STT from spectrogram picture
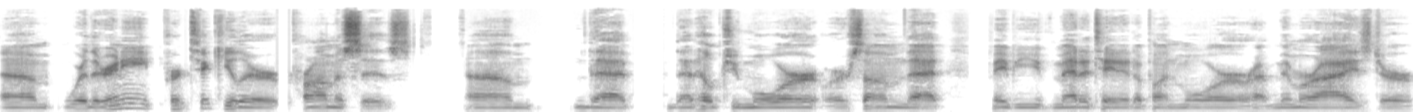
um, were there any particular promises um, that that helped you more, or some that maybe you've meditated upon more, or have memorized, or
